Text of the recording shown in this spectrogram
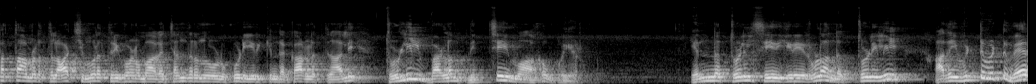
பத்தாம் இடத்தில் ஆட்சி மூலத்திரிகோணமாக சந்திரனோடு கூடியிருக்கின்ற காரணத்தினாலே தொழில் வளம் நிச்சயமாக உயரும். என்ன தொழில் செய்கிறீர்களோ அந்த தொழிலில் அதை விட்டுவிட்டு வேற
